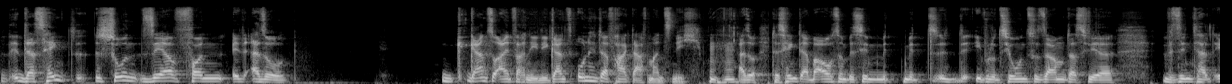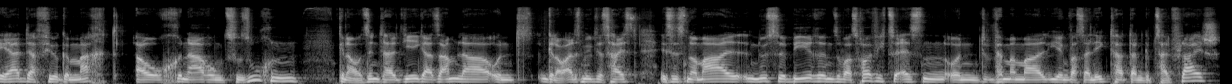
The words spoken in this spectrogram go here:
das hängt schon sehr von, also Ganz so einfach nie. Ganz unhinterfragt darf man es nicht. Mhm. Also das hängt aber auch so ein bisschen mit, mit Evolution zusammen, dass wir, wir sind halt eher dafür gemacht, auch Nahrung zu suchen. Genau, sind halt Jäger, Sammler und genau, alles mögliche. Das heißt, es ist normal, Nüsse, Beeren, sowas häufig zu essen und wenn man mal irgendwas erlegt hat, dann gibt's halt Fleisch.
